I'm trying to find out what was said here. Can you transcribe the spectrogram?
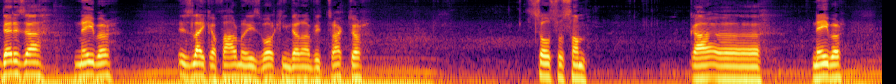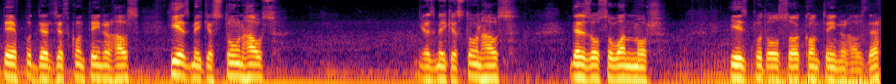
There is a neighbor is like a farmer he's working down with tractor. It's also some uh, neighbor they have put their just container house. He has make a stone house. He has make a stone house. There is also one more. He has put also a container house there.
